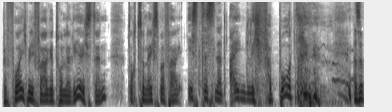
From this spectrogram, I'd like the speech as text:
bevor ich mich frage, toleriere ich es denn, doch zunächst mal fragen, ist das nicht eigentlich verboten? Also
